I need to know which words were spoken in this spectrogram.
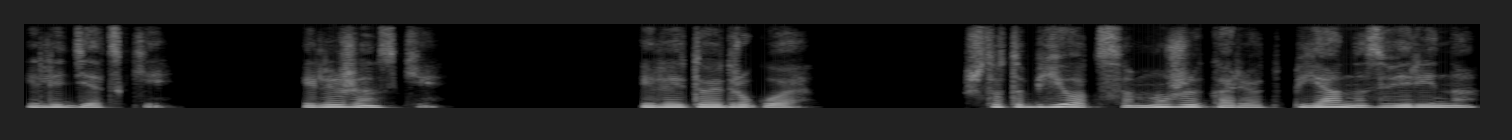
Или детский. Или женский. Или и то, и другое. Что-то бьется, мужик орёт, пьяно, зверина.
